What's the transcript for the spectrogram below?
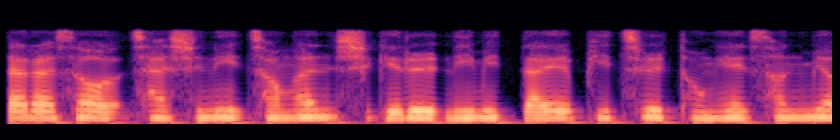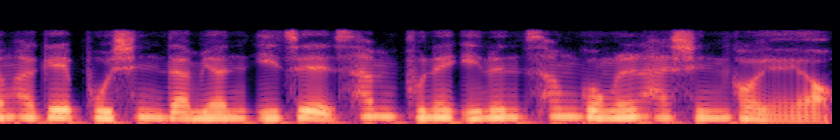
따라서 자신이 정한 시계를 니미따의 빛을 통해 선명하게 보신다면 이제 3분의 2는 성공을 하신 거예요.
